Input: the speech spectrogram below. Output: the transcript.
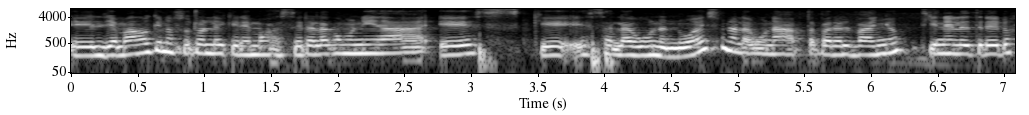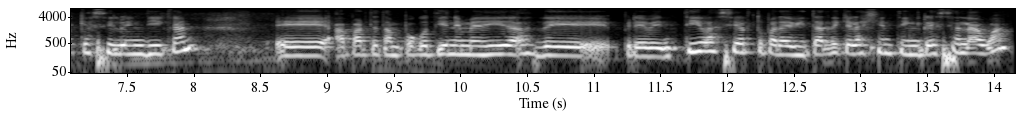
El llamado que nosotros le queremos hacer a la comunidad es que esa laguna no es una laguna apta para el baño, tiene letreros que así lo indican, eh, aparte tampoco tiene medidas de preventivas, ¿cierto?, para evitar de que la gente ingrese al agua.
